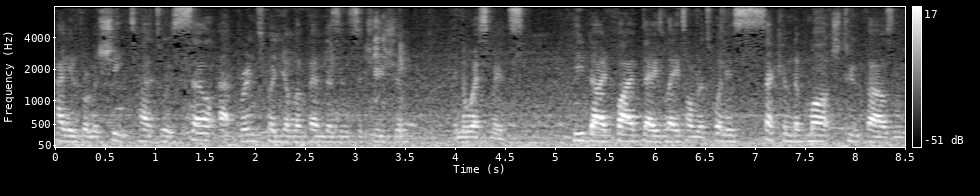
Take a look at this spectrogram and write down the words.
hanging from a sheet tied to his cell at Brinsford Young Offenders Institution in the West Mids. He died five days later on the 22nd of March 2000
